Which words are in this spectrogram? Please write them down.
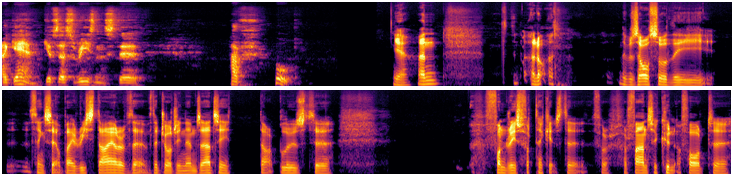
again gives us reasons to have hope yeah, and I there was also the thing set up by Rhys Dyer of the of the Georgi Nemsadze Dark Blues to fundraise for tickets to for, for fans who couldn't afford to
